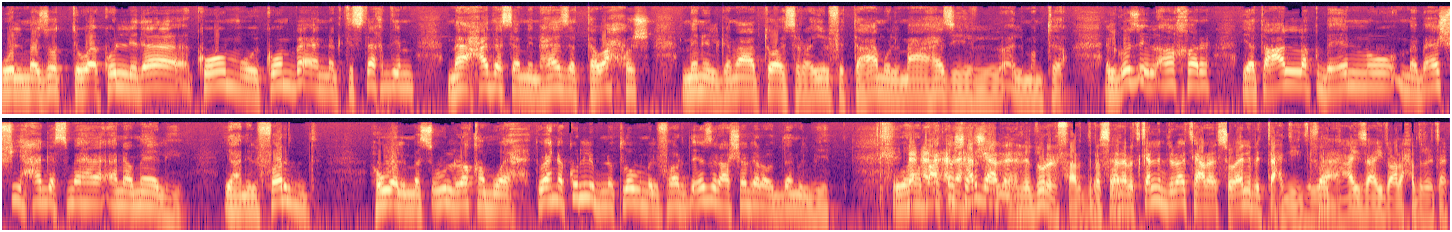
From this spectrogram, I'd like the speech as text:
والمازوت وكل ده كوم وكوم بقى إنك تستخدم ما حدث من هذا التوحش من الجماعة بتوع إسرائيل في التعامل مع هذه ال- المنطقة. الجزء الآخر يتعلق بإنه ما بقاش في حاجة اسمها أنا مالي يعني الفرد هو المسؤول رقم واحد وإحنا كل اللي بنطلبه من الفرد ازرع شجرة قدام البيت لا أنا أنا هرجع شجرة. لدور الفرد بس. أنا بتكلم دلوقتي على سؤالي بالتحديد اللي. عايز أعيده على حضرتك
